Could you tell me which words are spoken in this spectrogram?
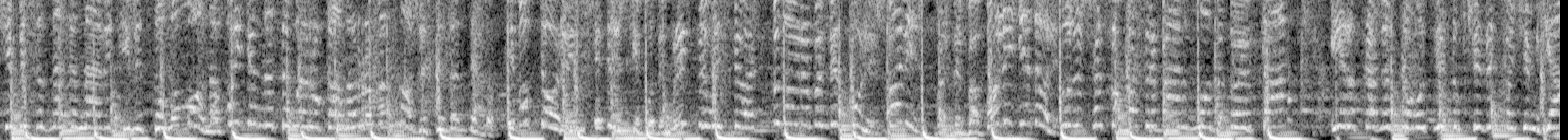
ще більше знати навіть і від Соломона. Витягнутими руками ножиці за всяко. Всі повторюємо, ще трішки будемо приспіви співати. Спиною робимо підкулі, швавіш, пожди баболі, дідолі. Дуже швидко пострибаємо з музикою в так І розкажемо всьому світу вчитись хочем я.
